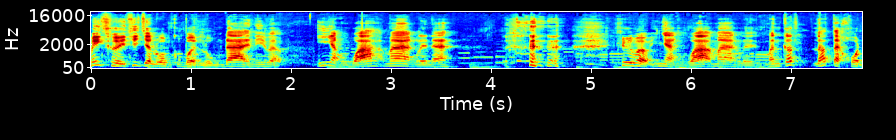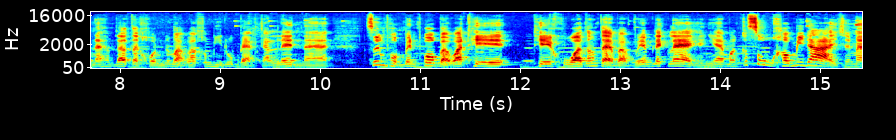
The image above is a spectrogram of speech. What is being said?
ไม่เคยที่จะรวมกูเบิร์ดลุ้งได้นี่แบบอีหยังวะมากเลยนะ คือแบบอีหยังวะมากเลย มันก็แล้วแต่คนนะ แล้วแต่คนแบบว่าเขามีรูปแบบการเล่นนะฮะ ซึ่งผมเป็นพวกแบบว่าเทเทครัวตั้งแต่แบบเว็บแรก ๆ อย่างเงี้ย มันก็สู้เขาไม่ได้ใช่ไหม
